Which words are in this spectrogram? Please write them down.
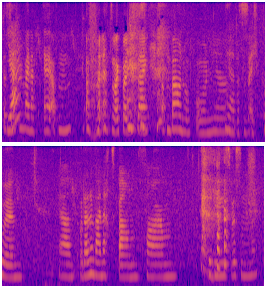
dass ja? sie auf dem, Weihnacht äh, auf, dem, auf dem Weihnachtsmarkt, wollte ich sagen, auf dem Bauernhof wohnen. Ja. ja, das ist echt cool. Ja, oder eine Weihnachtsbaumfarm, für die es wissen.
